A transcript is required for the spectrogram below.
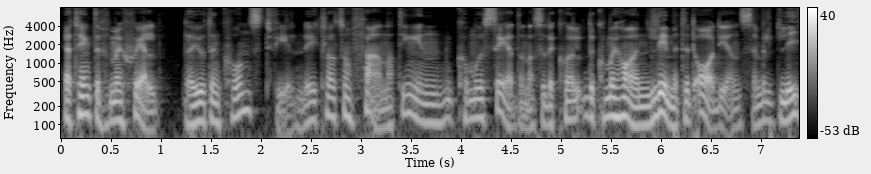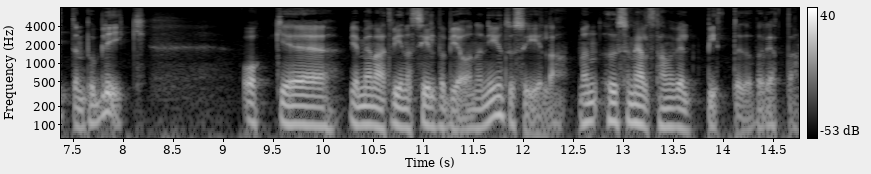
Jag tänkte för mig själv, du har gjort en konstfilm, det är klart som fan att ingen kommer att se den. Alltså det, det kommer ju ha en limited audience, en väldigt liten publik. Och eh, jag menar att vinna Silverbjörnen är ju inte så illa. Men hur som helst, han var väldigt bitter över detta.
